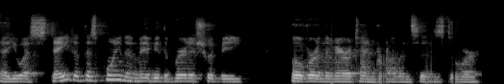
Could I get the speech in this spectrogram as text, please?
a, U.S. state at this point, and maybe the British would be over in the maritime provinces or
